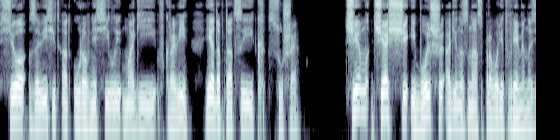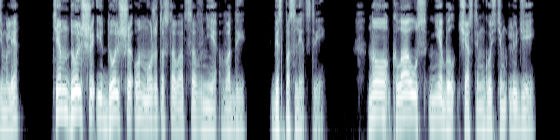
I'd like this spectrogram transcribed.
Все зависит от уровня силы магии в крови и адаптации к суше. Чем чаще и больше один из нас проводит время на земле, тем дольше и дольше он может оставаться вне воды, без последствий. Но Клаус не был частым гостем людей,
